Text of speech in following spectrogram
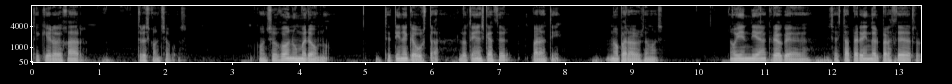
te quiero dejar tres consejos. Consejo número uno. Te tiene que gustar. Lo tienes que hacer para ti, no para los demás. Hoy en día creo que se está perdiendo el placer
